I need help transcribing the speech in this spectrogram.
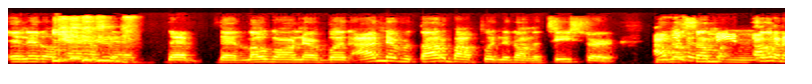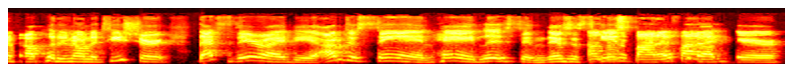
and it'll have that, that that logo on there. But I never thought about putting it on the t-shirt. I You know, wasn't some- saying talking about putting it on a t-shirt. That's their idea. I'm just saying, hey, listen, there's a Oh, the scan Spotify? out there.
